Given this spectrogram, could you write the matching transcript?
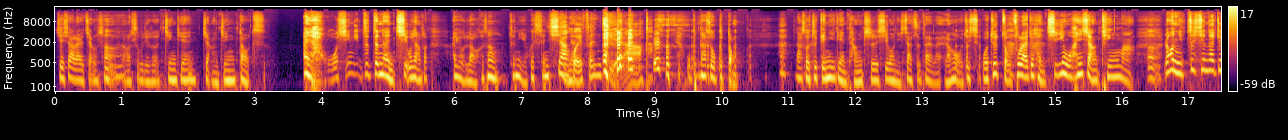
接下来讲什么？”然后师傅就说：“今天讲经到此。”哎呀，我心里这真的很气，我想说。哎呦，老和尚真的也会生气。下回分解啊！我不那时候不懂，那时候就给你一点糖吃，希望你下次再来。然后我就 我就走出来就很气，因为我很想听嘛。嗯。然后你这现在就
